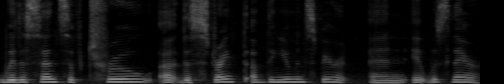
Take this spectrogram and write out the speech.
with a sense of true, uh, the strength of the human spirit, and it was there.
